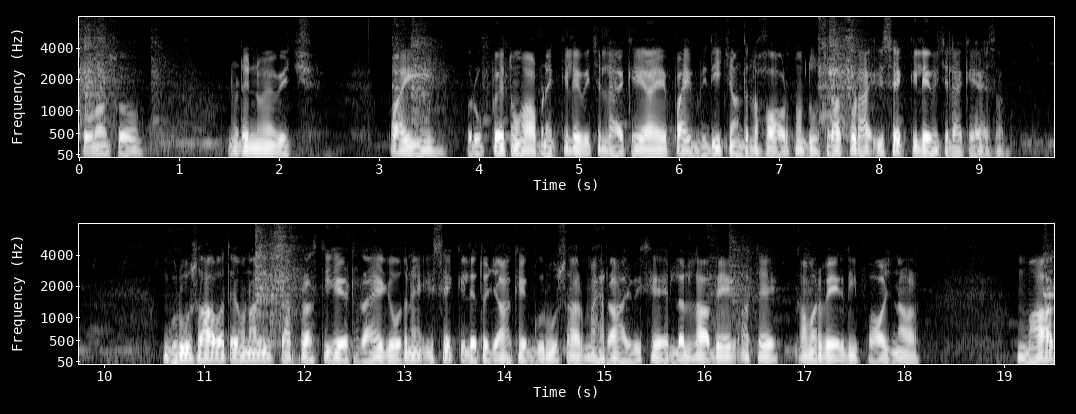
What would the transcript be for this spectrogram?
1699 ਵਿੱਚ ਭਾਈ ਰੂਪੇ ਤੋਂ ਆਪਣੇ ਕਿਲੇ ਵਿੱਚ ਲੈ ਕੇ ਆਏ, ਭਾਈ ਵਿਧੀ ਚੰਦ ਲਾਹੌਰ ਤੋਂ ਦੂਸਰਾ ਘੋੜਾ ਇਸੇ ਕਿਲੇ ਵਿੱਚ ਲੈ ਕੇ ਆਏ ਸਨ। ਗੁਰੂ ਸਾਹਿਬ ਅਤੇ ਉਹਨਾਂ ਦੀ ਸਰਪ੍ਰਸਤੀ ਹੇਠ ਰਾਏ ਜੋਧ ਨੇ ਇਸੇ ਕਿਲੇ ਤੋਂ ਜਾ ਕੇ ਗੁਰੂ ਸਾਹਿਬ ਮਹਾਰਾਜ ਵਿਖੇ ਲੱਲਾ ਬੇਗ ਅਤੇ ਕਮਰ ਬੇਗ ਦੀ ਫੌਜ ਨਾਲ ਮਾਘ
